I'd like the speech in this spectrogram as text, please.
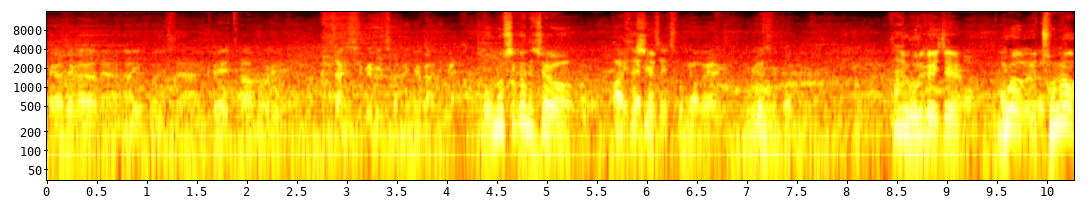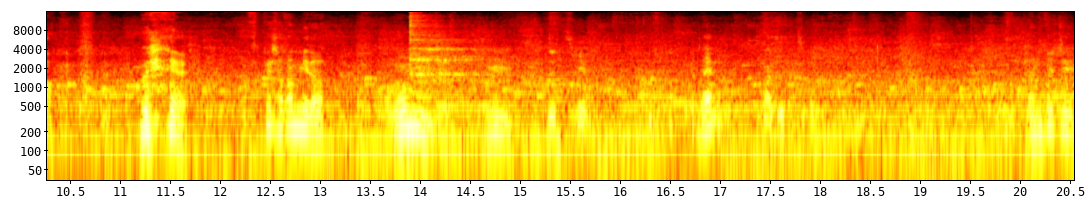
제가 생각하는 아이콘스랑 그레이트 하버의 가장 시그니처 메뉴가 아닌가. 너무 시그니처요. 아, 이제 사실, 다시 조명을 올려줄 어. 겁니다. 사실 우리가 이제, 어, 뭐야, 아니, 조명! 왜? 스페셜 합니다. 음, 음. 늦지. 네? 맛있지. 단소지.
